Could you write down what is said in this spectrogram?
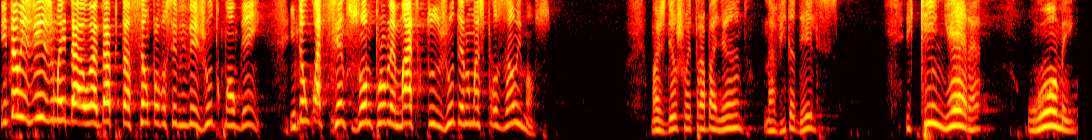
Então exige uma, adaptação para você viver junto com alguém. Então 400 homens problemáticos, tudo junto, era uma explosão, irmãos. Mas Deus foi trabalhando na vida deles. E quem era o homem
